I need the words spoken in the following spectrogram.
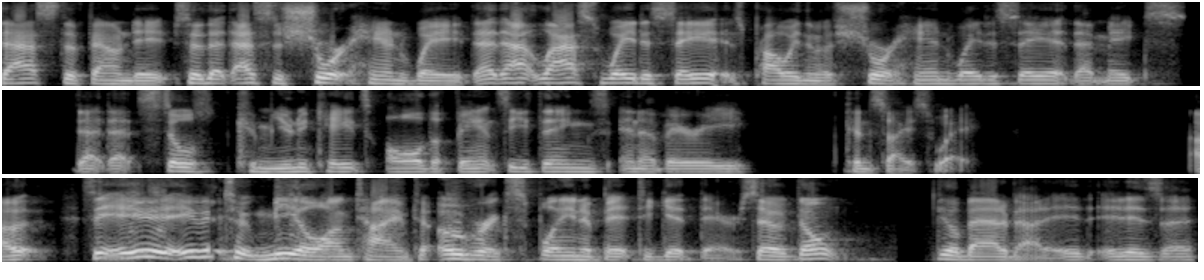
that's the foundation. So that that's the shorthand way. That that last way to say it is probably the most shorthand way to say it. That makes that that still communicates all the fancy things in a very concise way. I, see, it, it even took me a long time to over explain a bit to get there. So don't feel bad about it. It, it is a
